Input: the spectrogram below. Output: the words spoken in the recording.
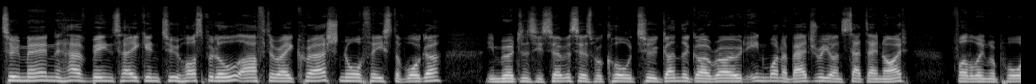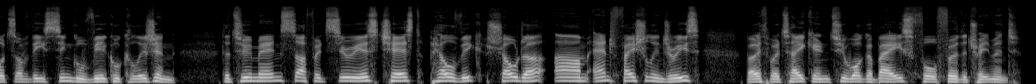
Two men have been taken to hospital after a crash northeast of Wagga. Emergency services were called to Gundagai Road in Wantabadgery on Saturday night following reports of the single vehicle collision. The two men suffered serious chest, pelvic, shoulder, arm, and facial injuries. Both were taken to Wagga Base for further treatment.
